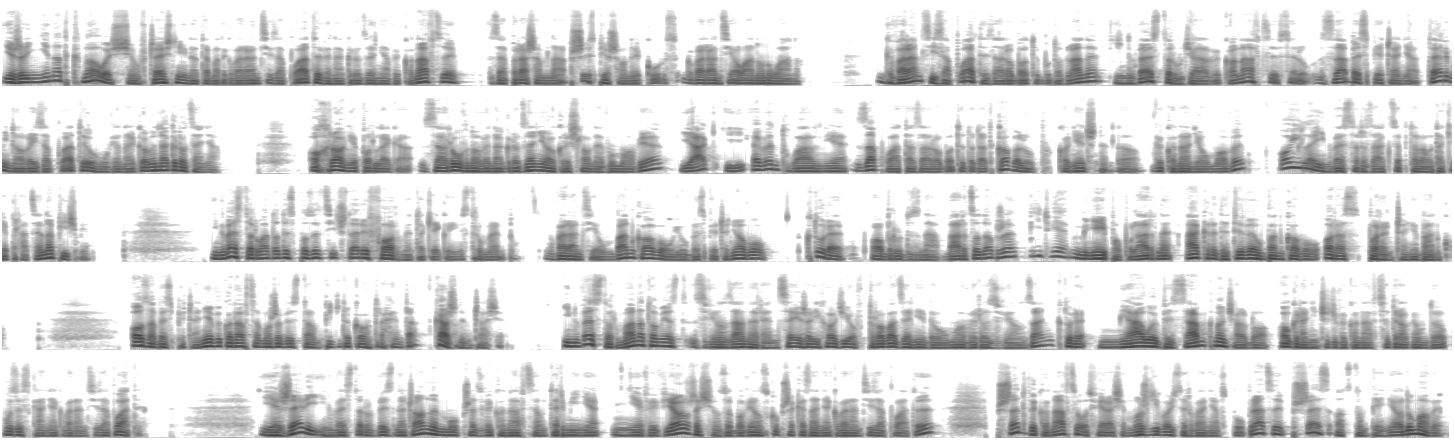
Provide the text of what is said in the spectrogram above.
Jeżeli nie natknąłeś się wcześniej na temat gwarancji zapłaty wynagrodzenia wykonawcy, zapraszam na przyspieszony kurs Gwarancja One on One. Gwarancji zapłaty za roboty budowlane inwestor udziela wykonawcy w celu zabezpieczenia terminowej zapłaty umówionego wynagrodzenia. Ochronie podlega zarówno wynagrodzenie określone w umowie, jak i ewentualnie zapłata za roboty dodatkowe lub konieczne do wykonania umowy, o ile inwestor zaakceptował takie prace na piśmie. Inwestor ma do dyspozycji cztery formy takiego instrumentu: gwarancję bankową i ubezpieczeniową, które obrót zna bardzo dobrze, i dwie mniej popularne akredytywę bankową oraz poręczenie banku. O zabezpieczenie wykonawca może wystąpić do kontrahenta w każdym czasie. Inwestor ma natomiast związane ręce, jeżeli chodzi o wprowadzenie do umowy rozwiązań, które miałyby zamknąć albo ograniczyć wykonawcy drogę do uzyskania gwarancji zapłaty. Jeżeli inwestor w wyznaczonym mu przez wykonawcę terminie nie wywiąże się z obowiązku przekazania gwarancji zapłaty, przed wykonawcą otwiera się możliwość zerwania współpracy przez odstąpienie od umowy.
